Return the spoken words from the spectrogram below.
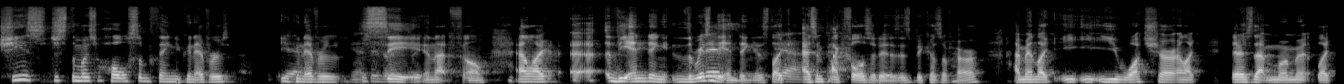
She's just the most wholesome thing you can ever you can ever Yeah, see in that film. And like uh, the ending, the reason the ending is like yeah. as impactful as it is, is because of her. I mean, like y- y- you watch her and like there's that moment like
